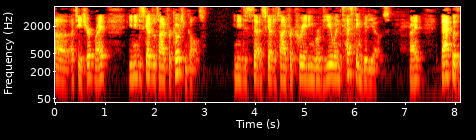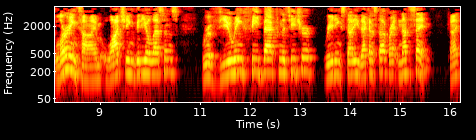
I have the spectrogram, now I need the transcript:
uh, a teacher, right, you need to schedule time for coaching calls. You need to set, schedule time for creating review and testing videos, right? Back with learning time, watching video lessons, reviewing feedback from the teacher, reading, study, that kind of stuff, right? Not the same. Okay.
